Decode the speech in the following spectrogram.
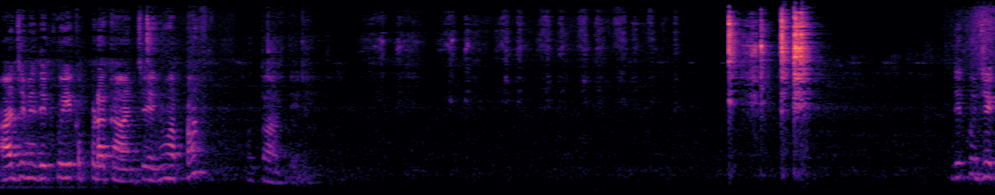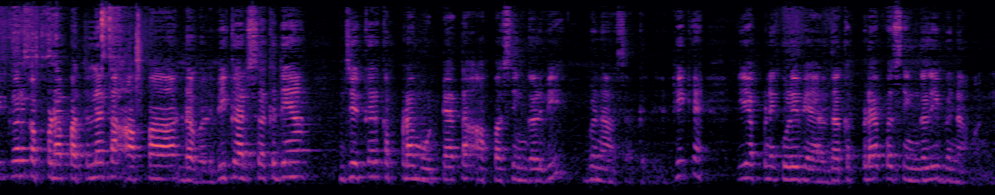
ਆ ਜਿਵੇਂ ਦੇਖੋ, ਇਹ ਕੱਪੜਾ ਕਾਂਚ ਹੈ, ਇਹਨੂੰ ਆਪਾਂ ਉਤਾਰ ਦੇਣਾ ਦੇਖੋ, ਜੇਕਰ ਕੱਪੜਾ ਪਤਲਾ ਤਾਂ ਆਪਾਂ ਡਬਲ ਵੀ ਕਰ ਸਕਦੇ ਹਾਂ, ਜੇਕਰ ਕੱਪੜਾ ਮੋਟਾ ਤਾਂ ਆਪਾਂ ਸਿੰਗਲ ਵੀ ਬਣਾ ਸਕਦੇ ਹਾਂ। ਠੀਕ ਹੈ? ਇਹ ਆਪਣੇ ਕੋਲੇ ਵੈਲ ਦਾ ਕੱਪੜਾ ਆਪਾਂ ਸਿੰਗਲ ਹੀ ਬਣਾਵਾਂਗੇ।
